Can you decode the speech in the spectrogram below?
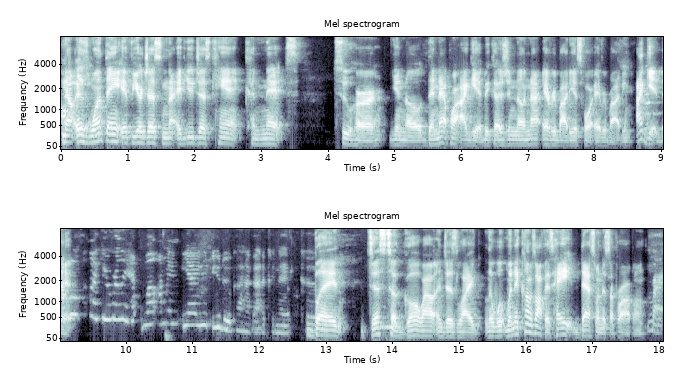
Now, oh, it's one thing if you're just not if you just can't connect to her, you know, then that part I get because you know not everybody is for everybody. I get that, like you really. Ha- well, I mean, yeah, you you do kind of gotta connect. but just to mm-hmm. go out and just like when when it comes off as hate, that's when it's a problem. right,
